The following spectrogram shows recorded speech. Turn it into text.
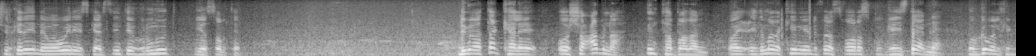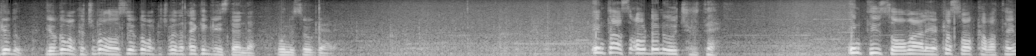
shirkadaheenna waaweyn ee isgaadhsiinta hormuud iyo somten dhibaato kale oo shacabna inta badan oo ay ciidamada kenya defense forceku geystaanna oo gobolka gedo iyo gobolka jubbada hoose iyo gobolka jubbada dhexe ka geystaanna wuuna soo gaaray. Intaas oo dhan oo jirta intii soomaaliya ka soo kabatay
